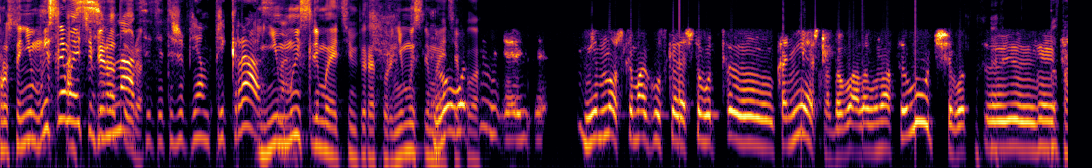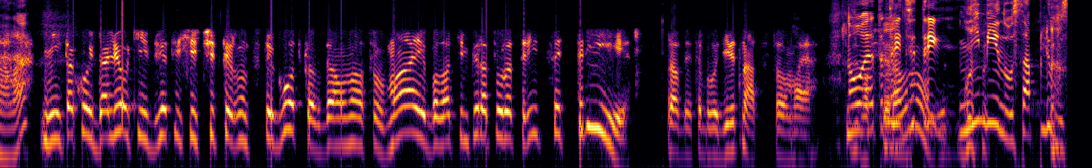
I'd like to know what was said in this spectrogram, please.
просто немыслимая а 17, температура. 17, это же прям прекрасно. Немыслимая температура, немыслимое ну, тепло. Вот, немножко могу сказать, что вот, э, конечно, бывало у нас и лучше. Вот э, бывало? не такой далекий 2014 год, когда у нас в мае была температура 33. Правда, это было 19 мая. Но вот это 33 равно... не минус, а плюс.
